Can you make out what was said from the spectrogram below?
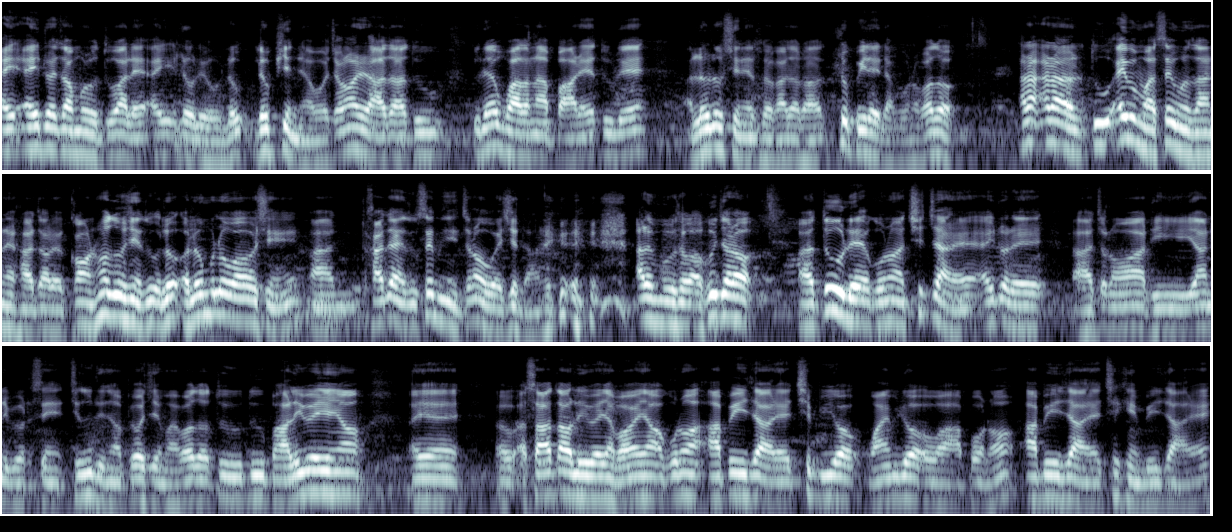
အဲ့အဲ့အတွက်ကြောင့်မလို့ तू ကလည်းအဲ့အလုပ်လေးကိုလုပ်လုပ်ဖြစ်နေတာပေါ့ကျွန်တော်တို့ကဒါ तू तू လည်းဝါသနာပါတယ် तू လည်းအလုပ်လုပ်ရှင်နေဆိုတဲ့ခါကျတော့လွတ်ပေးလိုက်တာပေါ့နော်ဘာလို့ အဲ့ဒါအဲ့ဒါ तू အဲ့ဘက်မှာစိတ်ဝင်စားနေတဲ့ခါကျတော့ကောင်းဟုတ်ဆိုရှင် तू အလုံးအလုံးမလို့ရလို့ရှင်အာတခါကျရင် तू စိတ်မကြည်ကျွန်တော်ဝယ်ချစ်တာလေအဲ့လိုမျိုးဆိုအခုကျတော့အာသူ့ကိုလည်းအကုန်လုံးချစ်ကြတယ်အဲ့တော့လည်းအာကျွန်တော်ကဒီကနေပြီးတော့တစ်ဆင့်ကျေးဇူးတင်ကြောင်းပြောချင်ပါဘာလို့ तू तू ဘာလေးပဲရင်းအောင်အဲဟိုအစားတောက်လေးပဲရဘာပဲရအောင်အကုန်လုံးအားပေးကြတယ်ချစ်ပြီးတော့ဝိုင်းပြီးတော့ဟိုဟာပေါ့နော်အားပေးကြတယ်ချစ်ခင်ပေးကြတယ်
